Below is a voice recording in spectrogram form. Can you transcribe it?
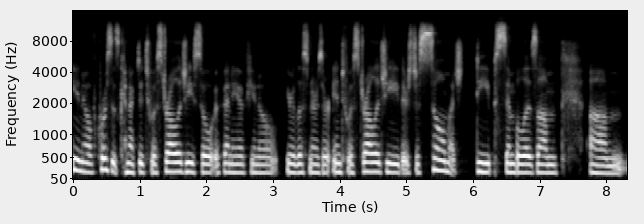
you know of course it's connected to astrology. So if any of you know your listeners are into astrology there's just so much deep symbolism um,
